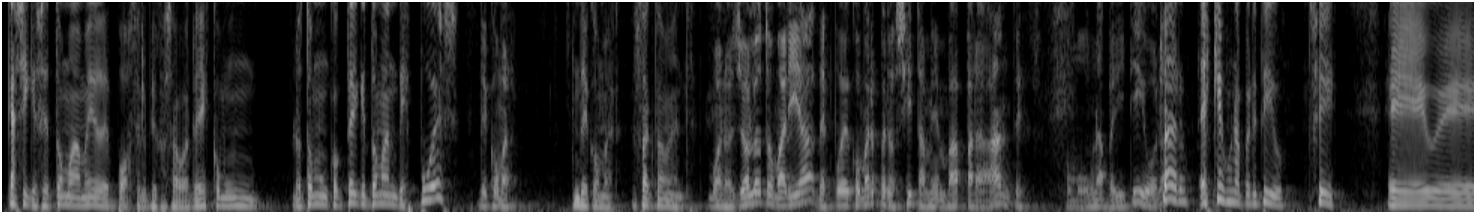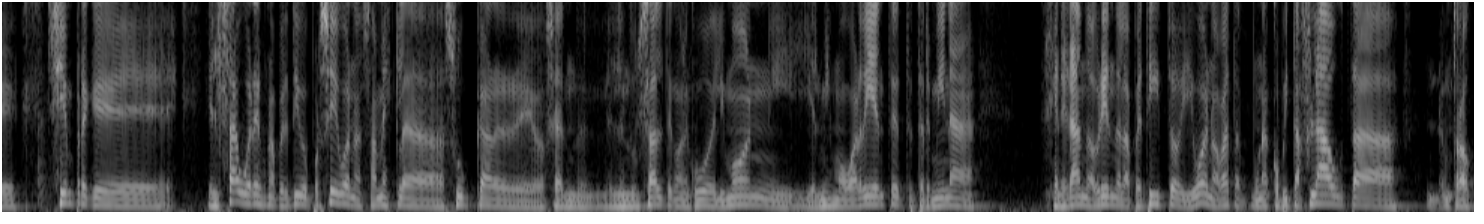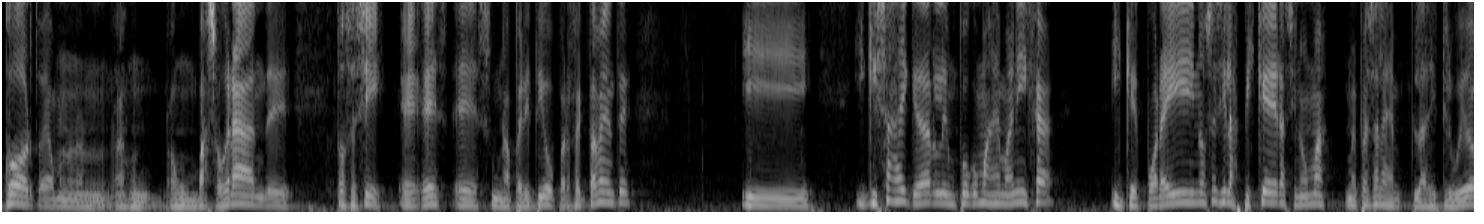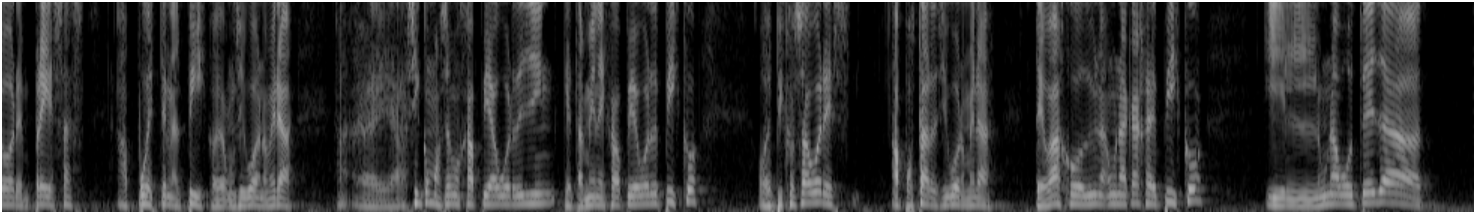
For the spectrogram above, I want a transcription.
casi que se toma a medio de postre el pisco sour. Es como un, lo toma un cóctel que toman después De comer. de comer, exactamente. Bueno, yo lo tomaría después de comer, pero sí también va para antes, como un aperitivo, ¿no? Claro, es que es un aperitivo, sí. Eh, eh, siempre que el sour es un aperitivo por sí, bueno, esa mezcla de azúcar, eh, o sea, el endulzante con el jugo de limón y, el mismo aguardiente te termina generando, abriendo el apetito y bueno, una copita flauta, un trago corto, digamos, un, un vaso grande. Entonces sí, eh, es, es un aperitivo perfectamente. Y, y quizás hay que darle un poco más de manija y que por ahí, no sé si las pisqueras, sino más, me parece las, em- las distribuidoras, empresas, apuesten al pisco. Digamos, y bueno, mira, eh, así como hacemos happy hour de gin, que también es happy hour de pisco, o de pisco sour, es apostar, decir, bueno, mira, te bajo de una, una caja de pisco y una botella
